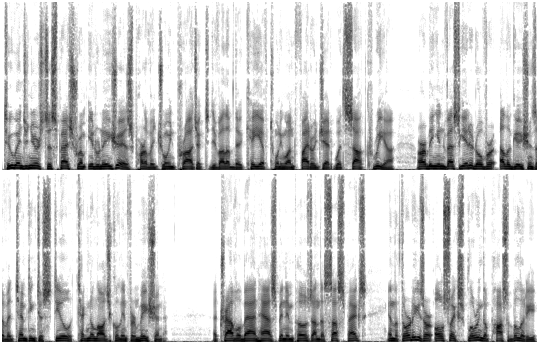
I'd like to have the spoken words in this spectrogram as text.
Two engineers dispatched from Indonesia as part of a joint project to develop the KF 21 fighter jet with South Korea are being investigated over allegations of attempting to steal technological information. A travel ban has been imposed on the suspects, and authorities are also exploring the possibility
